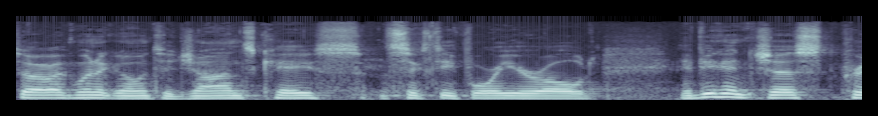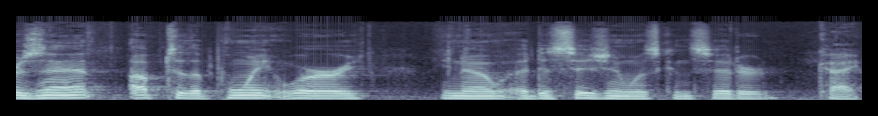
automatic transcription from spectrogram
So I want to go into John's case, 64 year old. If you can just present up to the point where, you know, a decision was considered. Okay.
